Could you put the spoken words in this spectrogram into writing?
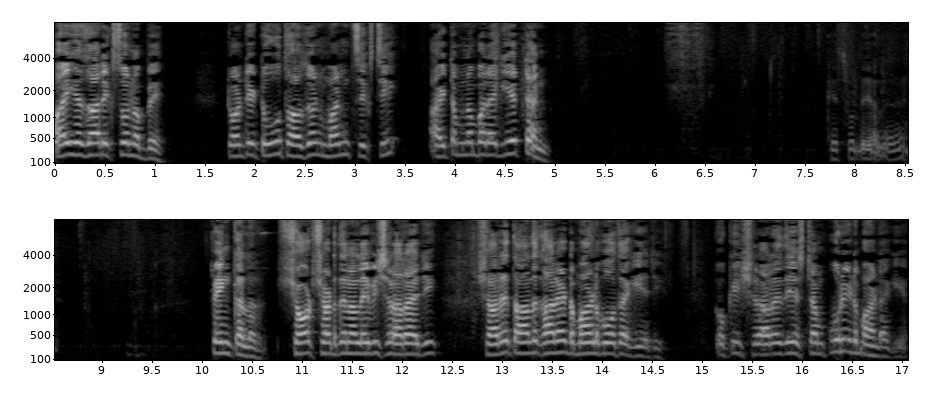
22190 22160 ਆਈਟਮ ਨੰਬਰ ਹੈਗੀ ਹੈ 10 ਕਿਸ ਹੁੰਦੇ ਜਾਂਦੇ ਨੇ? ਪਿੰਕ ਕਲਰ ਸ਼ਾਰਟ ਸ਼ਰਟ ਦੇ ਨਾਲ ਇਹ ਵੀ ਸ਼ਰਾਰਾ ਹੈ ਜੀ। ਸ਼ਰਾਰੇ ਤਾਂ ਦਿਖਾ ਰਹੇ ਡਿਮਾਂਡ ਬਹੁਤ ਹੈਗੀ ਹੈ ਜੀ। ਕਿਉਂਕਿ ਸ਼ਰਾਰੇ ਦੀ ਇਸ ਟਾਈਮ ਪੂਰੀ ਡਿਮਾਂਡ ਹੈਗੀ ਹੈ।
